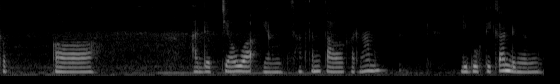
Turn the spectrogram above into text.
ke, uh, adat Jawa yang sangat kental karena dibuktikan dengan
